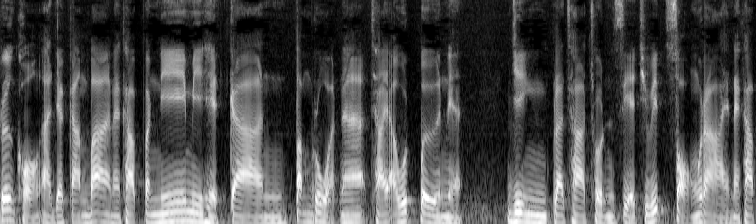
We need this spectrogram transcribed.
เรื่องของอาชญากรรมบ้างนะครับ วันนี้มีเหตุการณ์ตำรวจนะฮะใช้อาวุธปืนเนี่ยยิงประชาชนเสียชีวิต 2 รายนะครับ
